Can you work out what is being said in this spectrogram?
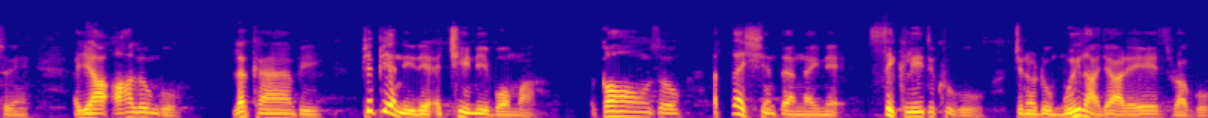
ဆိုရင် အရာအလုံးကိုလက်ခံပြီး ဖြစ်ပျက်နေတဲ့အခြေအနေပေါ်မှာအကောင်းဆုံးအသက်ရှင်သန်နိုင်တဲ့စိတ်ကလေးတစ်ခုကိုကျွန်တော်တို့မွေးလာကြတယ်ဆိုတော့ကို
